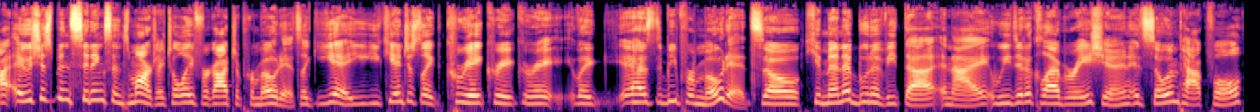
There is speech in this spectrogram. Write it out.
I, it was just been sitting since March. I totally forgot to promote it. It's like, yeah, you, you can't just like create, create, create. Like it has to be promoted. So Jimena Bunavita and I, we did a collaboration. It's so impactful.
